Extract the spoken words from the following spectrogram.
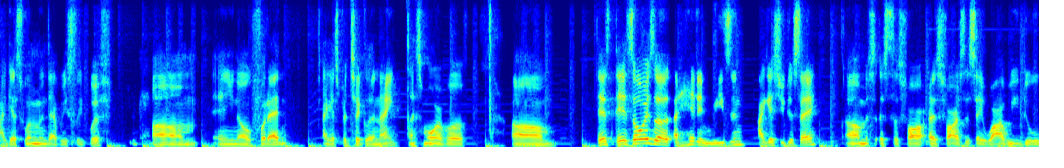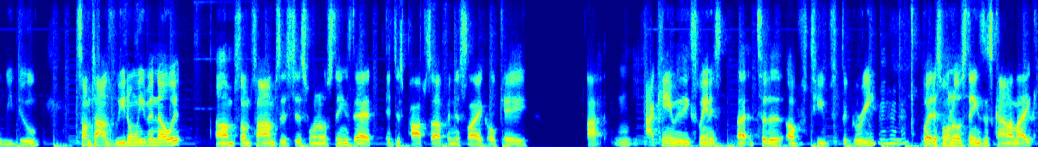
I guess, women that we sleep with. Okay. Um, and you know, for that, I guess, particular night, that's more of a, um, there's there's always a, a hidden reason, I guess you could say. Um, as, as far as far as to say why we do what we do. Sometimes we don't even know it. Um, sometimes it's just one of those things that it just pops up, and it's like, okay, I I can't really explain it uh, to the umpteenth degree, Mm-hmm. but it's one of those things. It's kind of like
